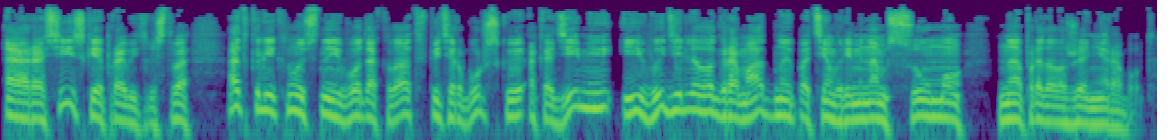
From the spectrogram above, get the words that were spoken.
А российское правительство откликнулось на его доклад в Петербургскую академию и выделило громадную по тем временам сумму на продолжение работ.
